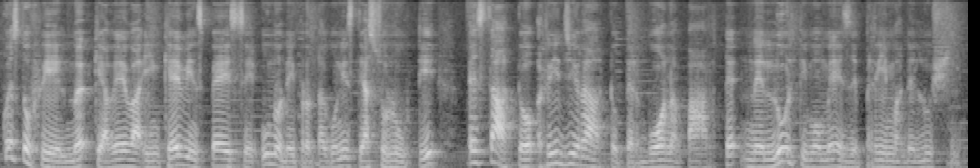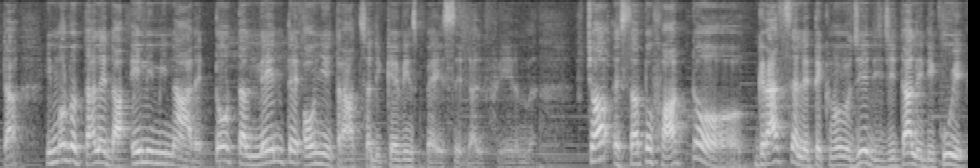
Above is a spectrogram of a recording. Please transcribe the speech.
Questo film, che aveva in Kevin Spacey uno dei protagonisti assoluti, è stato rigirato per buona parte nell'ultimo mese prima dell'uscita in modo tale da eliminare totalmente ogni traccia di Kevin Spacey dal film. Ciò è stato fatto grazie alle tecnologie digitali di cui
